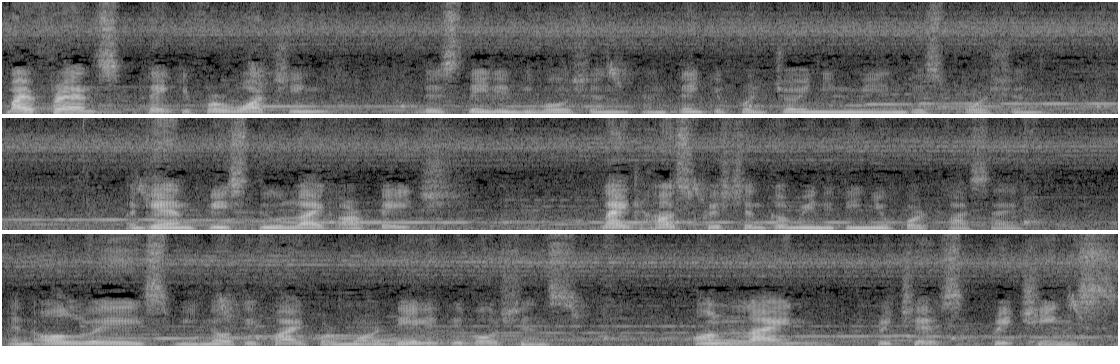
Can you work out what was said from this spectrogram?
My friends, thank you for watching this daily devotion and thank you for joining me in this portion. Again, please do like our page, Lighthouse Christian Community Newport Pasay, and always be notified for more daily devotions, online preaches, preachings,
